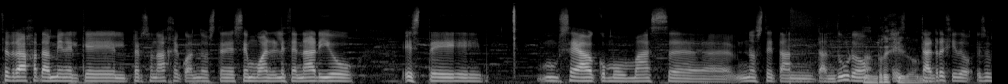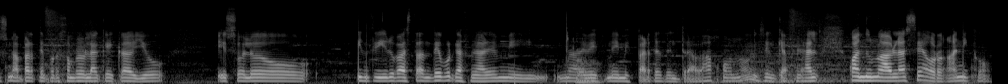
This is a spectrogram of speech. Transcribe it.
Se trabaja también el que el personaje cuando esté se mueva en el escenario este sea como más eh, no esté tan tan duro Tan rígido, es- tan rígido eso es una parte por ejemplo en la que claro yo eh, suelo incidir bastante porque al final es mi, una de, Claro. mis, de mis partes del trabajo, ¿no? Es el que al final cuando uno habla sea orgánico,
